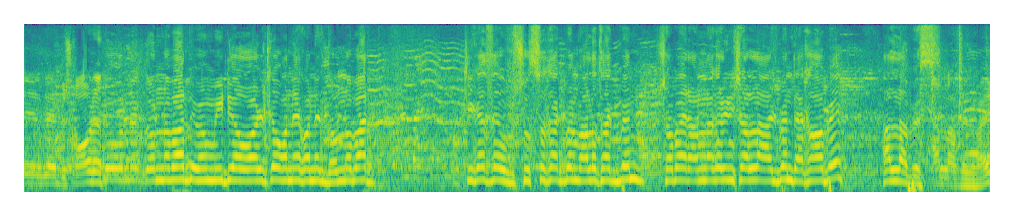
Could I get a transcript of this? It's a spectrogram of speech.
শহরে অনেক ধন্যবাদ এবং মিডিয়া ওয়ার্ল্ডকে অনেক অনেক ধন্যবাদ। ঠিক আছে সুস্থ থাকবেন ভালো থাকবেন। সবাই রান্নাঘর ইনশাল্লাহ আসবেন দেখা হবে। আল্লাহ হাফেজ। আল্লাহ হাফেজ ভাই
